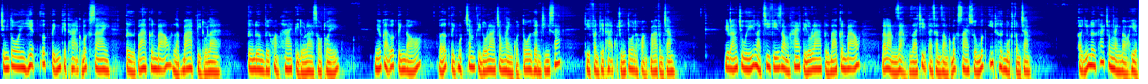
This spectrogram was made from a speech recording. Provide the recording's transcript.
Chúng tôi hiện ước tính thiệt hại của Berkshire từ 3 cơn bão là 3 tỷ đô la, tương đương với khoảng 2 tỷ đô la sau thuế. Nếu cả ước tính đó và ước tính 100 tỷ đô la trong ngành của tôi gần chính xác thì phần thiệt hại của chúng tôi là khoảng 3%. Điều đáng chú ý là chi phí dòng 2 tỷ đô la từ 3 cơn bão đã làm giảm giá trị tài sản dòng của Berkshire xuống mức ít hơn 1%. Ở những nơi khác trong ngành bảo hiểm,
